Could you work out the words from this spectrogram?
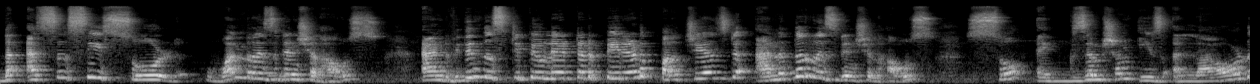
the assessee sold one residential house and within the stipulated period purchased another residential house so exemption is allowed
